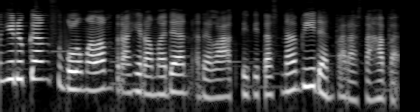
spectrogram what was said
Menghidupkan 10 malam terakhir Ramadan adalah aktivitas Nabi dan para sahabat.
